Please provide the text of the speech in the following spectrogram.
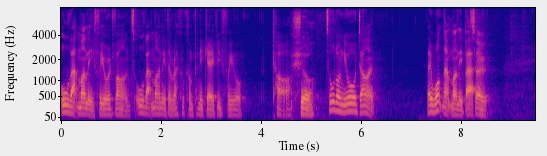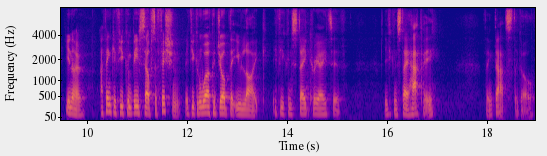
all that money for your advance, all that money the record company gave you for your car, Sure. it's all on your dime. They want that money back. So, you know, I think if you can be self sufficient, if you can work a job that you like, if you can stay creative, if you can stay happy, I think that's the goal.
